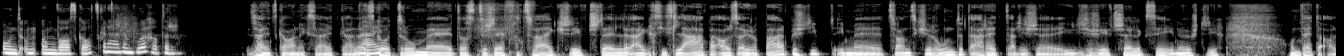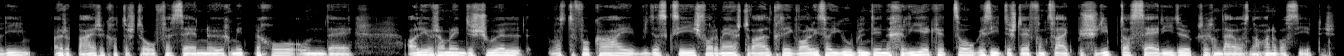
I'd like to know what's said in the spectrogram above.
Und um, um was geht es genau in dem Buch? Oder? Das habe ich jetzt gar nicht gesagt. Gell? Es geht darum, äh, dass der Stefan Zweig, Schriftsteller, eigentlich sein Leben als Europäer beschreibt im 20. Äh, Jahrhundert. Er, hat, er ist ein jüdischer Schriftsteller in Österreich und hat alle europäischen Katastrophen sehr nahe mitbekommen. Und äh, alle, die schon mal in der Schule was davon hatten, wie das war vor dem Ersten Weltkrieg, wo alle so jubelnd in den Krieg gezogen sind, der Stefan Zweig beschreibt das sehr eindrücklich und auch, was nachher passiert ist.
